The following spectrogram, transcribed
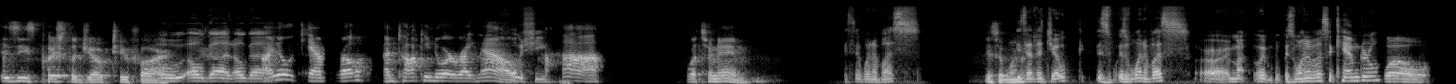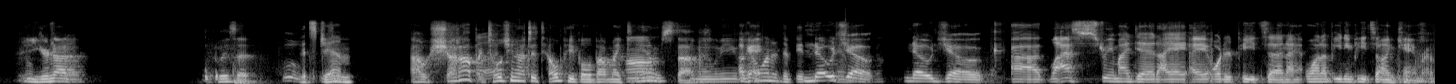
Izzy's pushed the joke too far. Oh, oh god, oh god. I know a cam girl. I'm talking to her right now. Who is she? Aha. What's her name? Is it one of us? Is it one? Is that the joke? Is is one of us, or am I, is one of us a cam girl? Whoa, you're not. Who is it? Ooh. It's Jim. Oh, shut up! I told you not to tell people about my cam Um, stuff. Okay. Okay. I wanted to be No cam joke. girl. No joke. Uh, last stream I did, I I ordered pizza and I wound up eating pizza on camera.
